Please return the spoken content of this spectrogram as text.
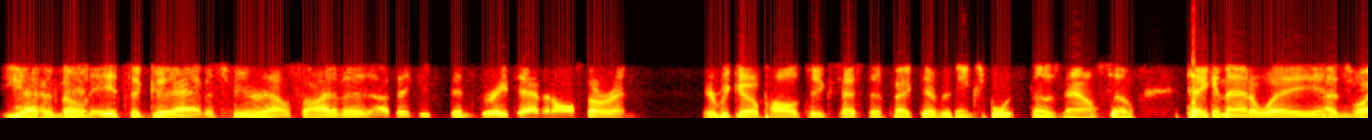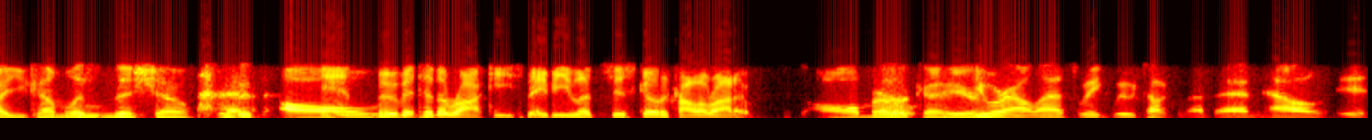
You I haven't have been. It's a good atmosphere outside of it. I think it's been great to have an all star. And here we go. Politics has to affect everything sports does now. So taking that away, and That's why you come listen to this show. It's all and move it to the Rockies, baby. Let's just go to Colorado. It's all America here. You were out last week. We talked about that and how it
